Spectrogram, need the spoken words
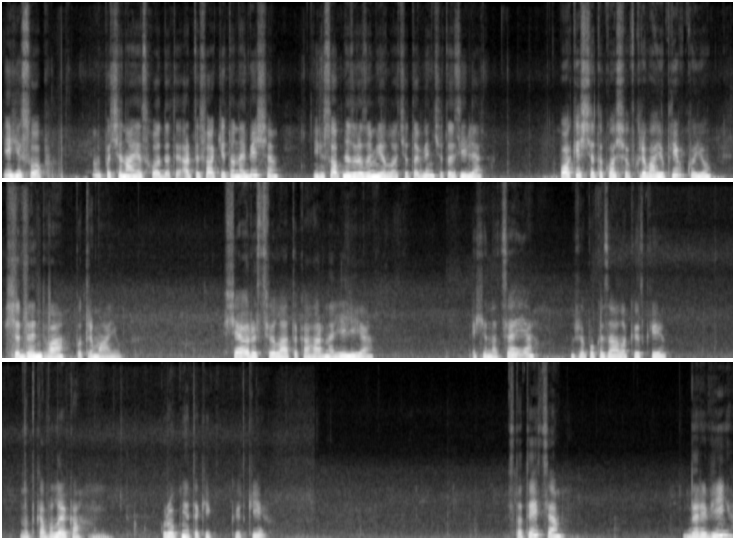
і гісоп. Ну, починає сходити. Артишоки то найбільше, гісоп не зрозуміло, чи то він, чи то зілля. Поки ще також вкриваю плівкою ще день-два потримаю. Ще розцвіла така гарна лілія. Ехінацея вже показала квітки. Вона така велика, крупні такі квітки. Статиця, деревій.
